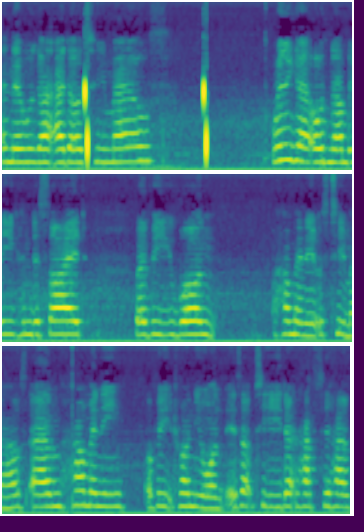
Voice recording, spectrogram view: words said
And then we're going to add our two males. When you get odd number, you can decide whether you want how many. It was two males. Um, how many of each one you want. It's up to you. You don't have to have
